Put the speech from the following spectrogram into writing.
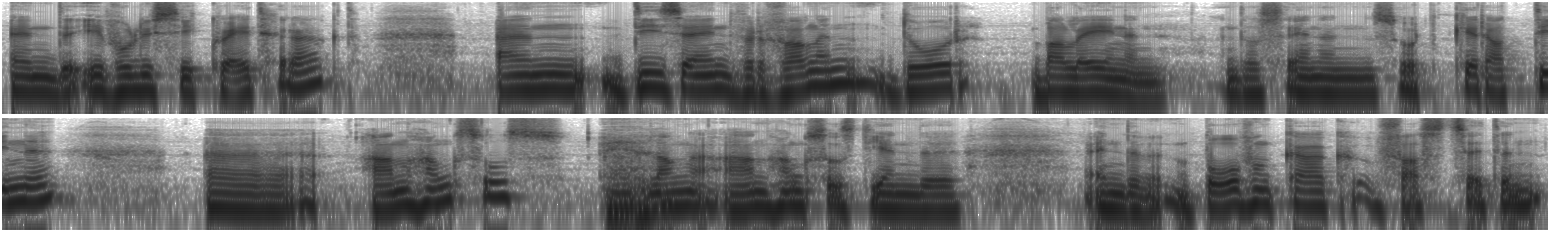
in de evolutie kwijtgeraakt. En die zijn vervangen door baleinen. En dat zijn een soort keratine eh, aanhangsels. eh, Lange aanhangsels die in de, in de bovenkaak vastzitten.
